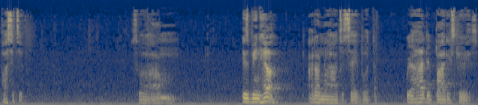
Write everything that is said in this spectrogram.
positive. So um, it's been hell. I don't know how to say, but we had a bad experience.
